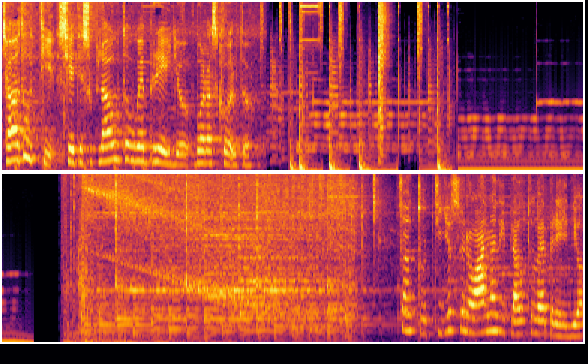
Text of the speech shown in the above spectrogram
Ciao a tutti, siete su Plauto Web Radio, buon ascolto. Ciao a tutti, io sono Anna di Plauto Web Radio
